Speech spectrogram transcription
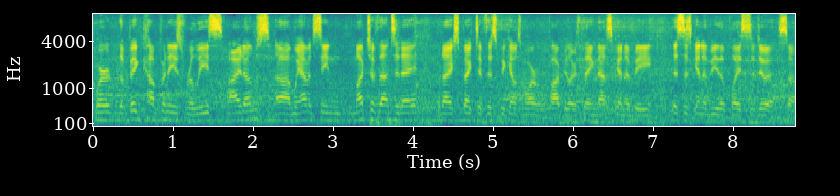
where the big companies release items. Um, we haven't seen much of that today, but I expect if this becomes more of a popular thing, that's going to be this is going to be the place to do it. So.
